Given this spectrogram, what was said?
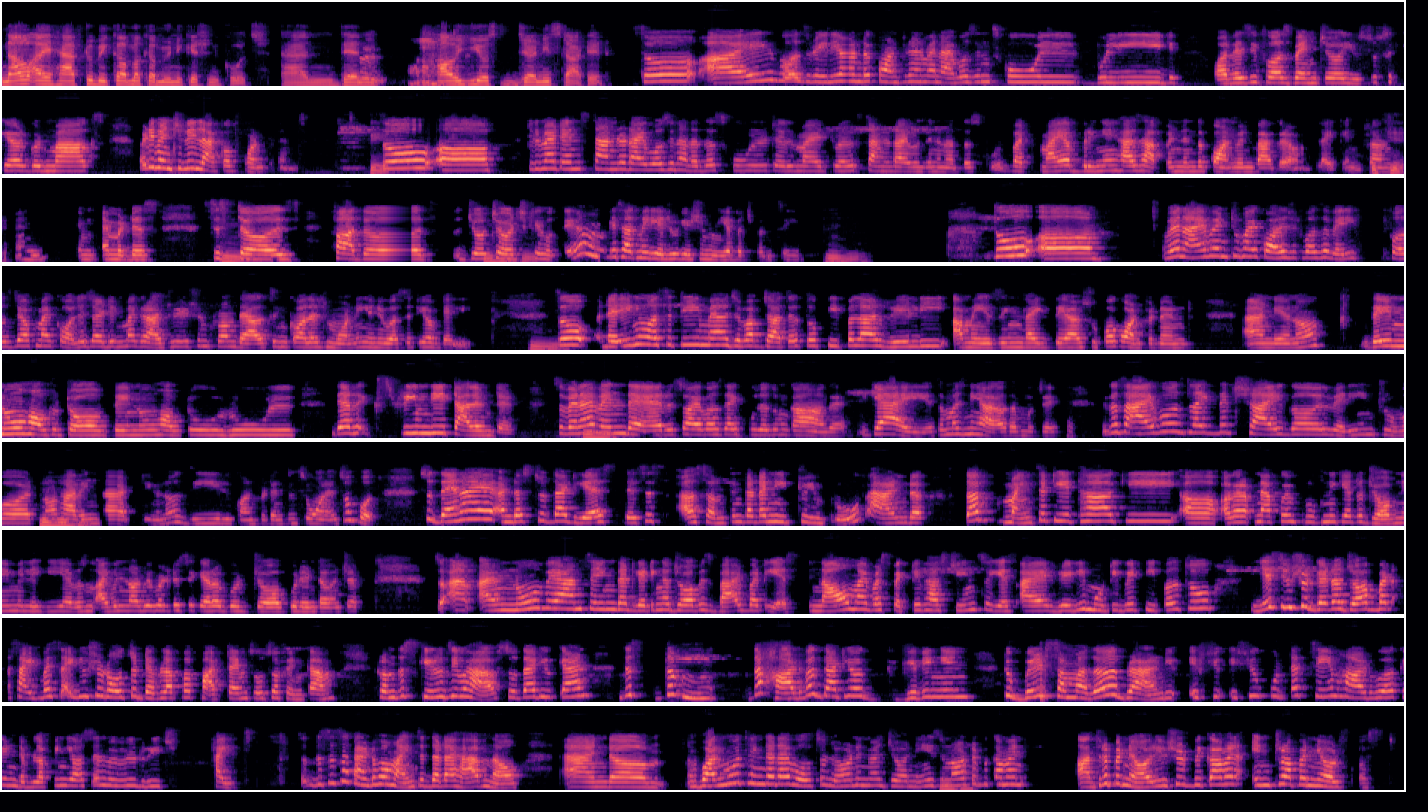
now I have to become a communication coach, and then how your journey started? So I was really underconfident when I was in school, bullied, always the first bencher, used to secure good marks, but eventually lack of confidence. Okay. So uh, till my 10th standard, I was in another school. Till my 12th standard, I was in another school. But my upbringing has happened in the convent background, like in front Okay. in, amidst sisters fathers जो hmm, hmm, church hmm. के होते हैं उनके साथ मेरी education हुई है बचपन से ही। तो when I went to my college it was a very first day of my college I did my graduation from Dayal Singh college morning university of Delhi. So Delhi university में जब आप जाते हो तो people are really amazing like they are super confident and you know they know how to talk they know how to rule they are extremely talented so when I went there so I was like Pooja तुम कहाँ आ गए? क्या है ये? समझ नहीं आ रहा था मुझे. Because I was like that shy girl very introvert not having that you know zeal confidence and so on and so forth so then I understood that yes this is something that I need to improve and तब mindset ये था कि uh, अगर अपने आप को improve नहीं किया तो जॉब नहीं मिलेगी. I I will not be able to secure a good job good internship so I, I no way i'm saying that getting a job is bad but yes now my perspective has changed. So yes i really motivate people to yes you should get a job but side by side you should also develop a part-time source of income from the skills you have so that you can this the the hard work that you're giving in to build some other brand if you if you put that same hard work in developing yourself you will reach heights. So this is a kind of a mindset that i have now. And um, one more thing that i've also learned in my journey is not to become an entrepreneur you should become an intrapreneur first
